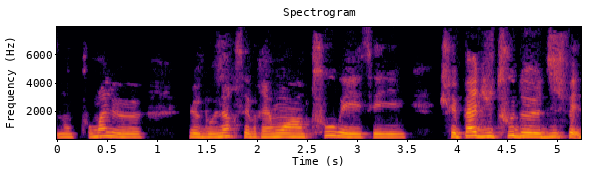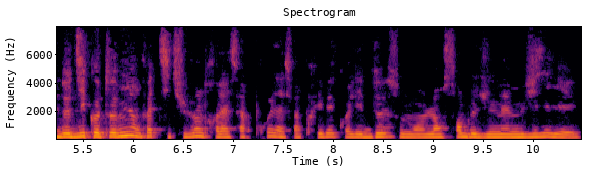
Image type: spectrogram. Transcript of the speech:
Donc, pour moi, le, le bonheur, c'est vraiment un tout et c'est, je fais pas du tout de, de dichotomie, en fait, si tu veux, entre la sphère pro et la sphère privée, quoi. Les deux sont l'ensemble d'une même vie.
